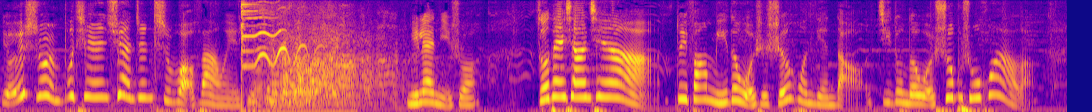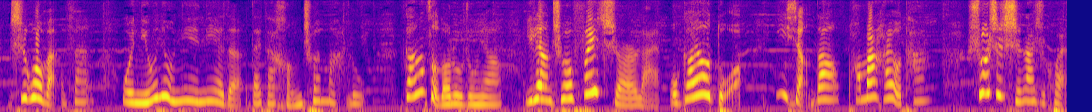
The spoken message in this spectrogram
有的时候你不听人劝，真吃不饱饭。我跟你说，迷恋你说，昨天相亲啊，对方迷得我是神魂颠倒，激动得我说不出话了。吃过晚饭，我扭扭捏捏的带他横穿马路，刚走到路中央，一辆车飞驰而来，我刚要躲，一想到旁边还有他，说时迟那时快，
